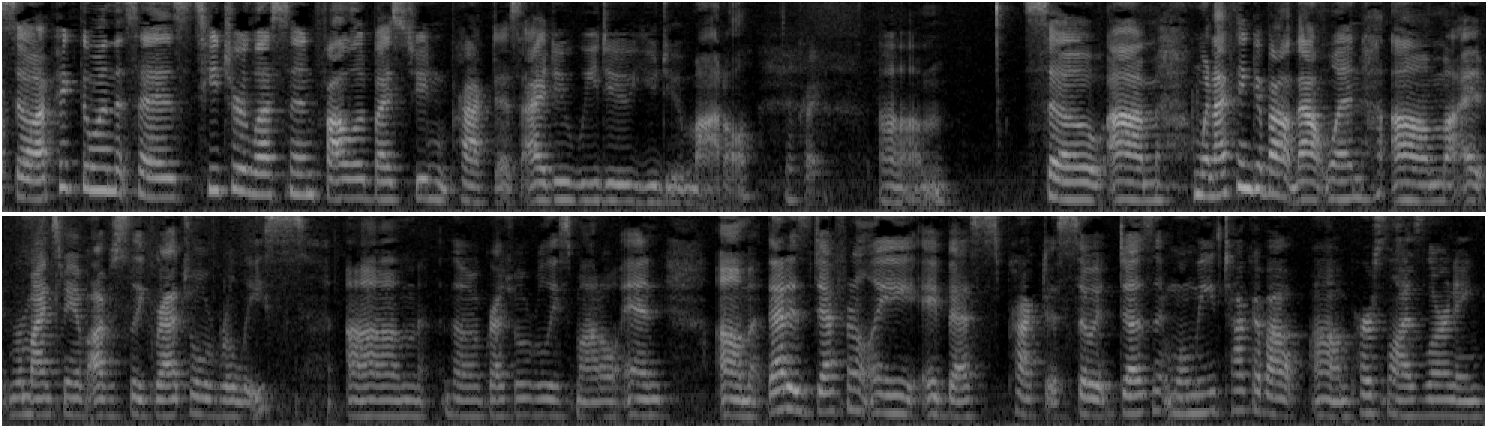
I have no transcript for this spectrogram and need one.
So I picked the one that says teacher lesson followed by student practice. I do, we do, you do model. Okay. Um, so um, when I think about that one, um, it reminds me of obviously gradual release, um, the gradual release model, and um, that is definitely a best practice. So it doesn't when we talk about um, personalized learning,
